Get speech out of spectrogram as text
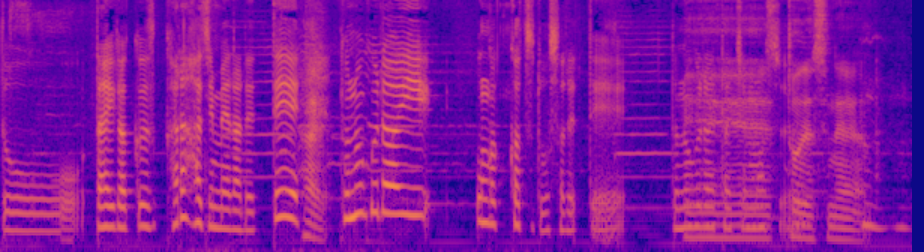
と大学から始められて、はい、どのぐらい音楽活動されてどのぐらい経ちます、えー、とですね、うんうん、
